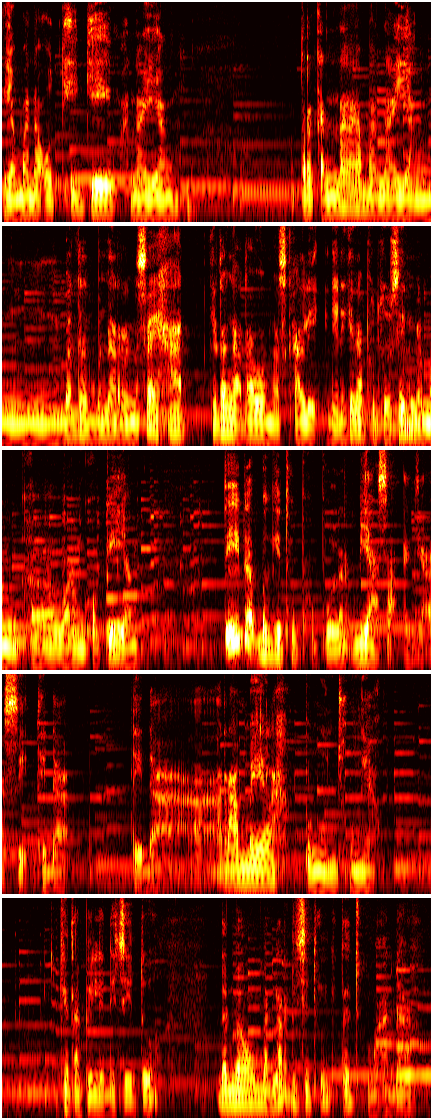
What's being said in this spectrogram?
yang mana OTG mana yang terkena mana yang benar-benar sehat. Kita nggak tahu sama sekali. Jadi kita putusin memang ke warung kopi yang tidak begitu populer. Biasa aja sih tidak tidak rame lah pengunjungnya. Kita pilih di situ. Dan memang benar di situ kita cuma ada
